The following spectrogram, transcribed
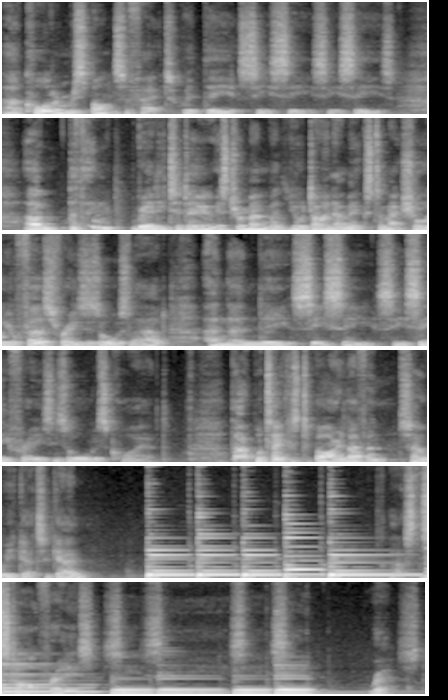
uh, call and response effect with the CC, CCs. Um, the thing really to do is to remember your dynamics to make sure your first phrase is always loud and then the CC, CC phrase is always quiet. that will take us to bar 11, so we get again. That's the start phrase, C, C, C, C, rest.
